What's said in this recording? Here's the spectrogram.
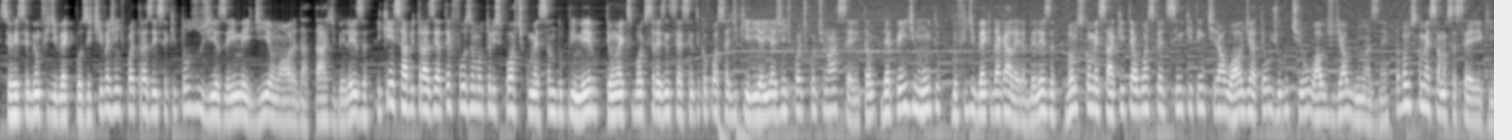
Se eu receber um feedback positivo, a gente pode trazer isso aqui todos os dias aí, meio-dia, uma hora da tarde, beleza? E quem sabe trazer até Forza Motorsport começando do primeiro. Tem um Xbox 360 que eu posso adquirir aí, a gente pode continuar a série. Então depende muito do feedback da galera, beleza? Vamos começar aqui, tem algumas cutscenes que tem que tirar o áudio, até o jogo tirou o áudio de algumas, né? Então vamos começar nossa série aqui.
